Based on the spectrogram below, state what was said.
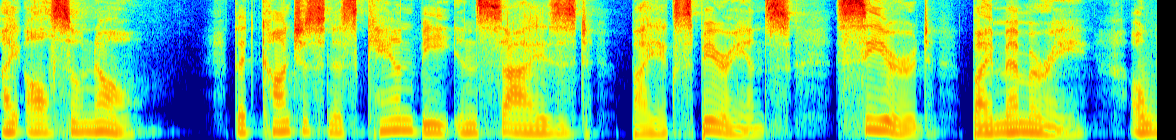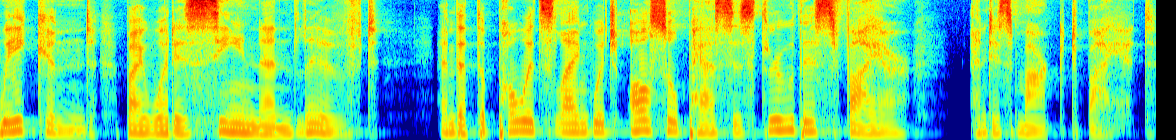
I also know that consciousness can be incised by experience, seared by memory, awakened by what is seen and lived, and that the poet's language also passes through this fire and is marked by it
